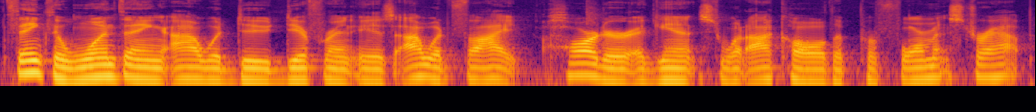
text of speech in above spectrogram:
think the one thing I would do different is I would fight harder against what I call the performance trap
